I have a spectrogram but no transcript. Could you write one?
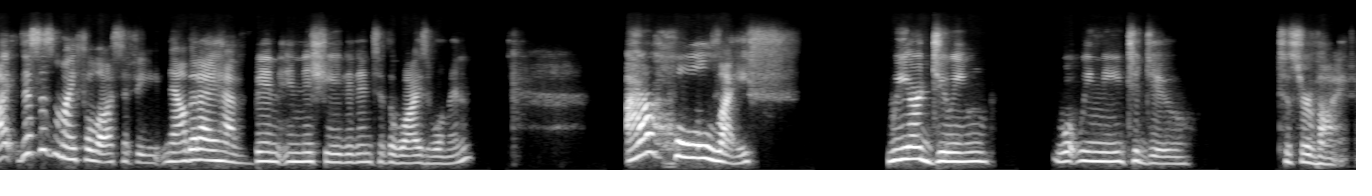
I this is my philosophy now that I have been initiated into the wise woman. Our whole life, we are doing what we need to do to survive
